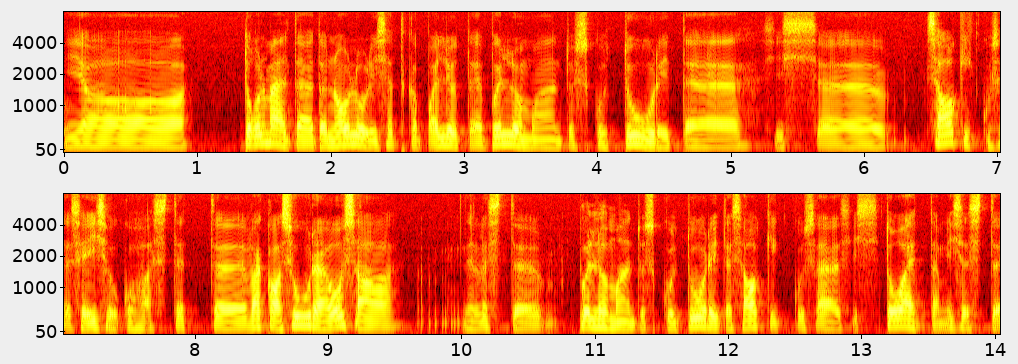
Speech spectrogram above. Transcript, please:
ja tolmeldajad on olulised ka paljude põllumajanduskultuuride siis äh, saagikuse seisukohast, et äh, väga suure osa sellest äh, põllumajanduskultuuride saagikuse siis toetamisest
